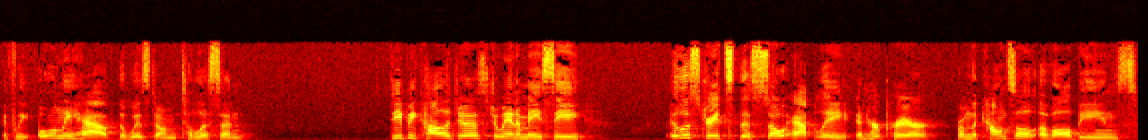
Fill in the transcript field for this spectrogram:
if we only have the wisdom to listen. Deep ecologist Joanna Macy illustrates this so aptly in her prayer from the Council of All Beings.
